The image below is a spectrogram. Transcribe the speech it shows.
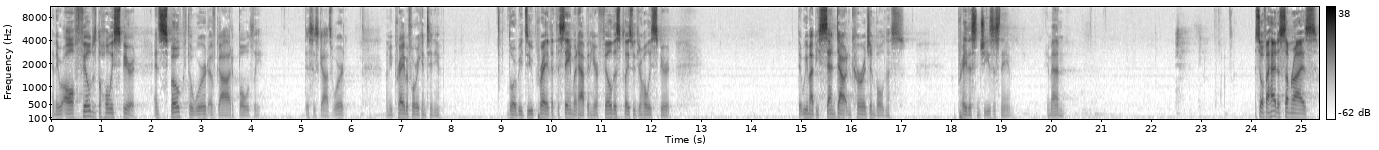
and they were all filled with the Holy Spirit and spoke the word of God boldly. This is God's word. Let me pray before we continue. Lord, we do pray that the same would happen here. Fill this place with your Holy Spirit, that we might be sent out in courage and boldness. We pray this in Jesus' name. Amen. So, if I had to summarize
